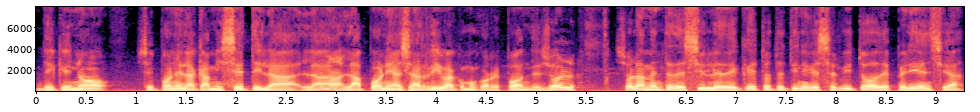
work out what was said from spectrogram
de que no se pone la camiseta y la, la- pone allá arriba como corresponde. Yo solamente decirle de que esto te tiene que servir todo de experiencia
